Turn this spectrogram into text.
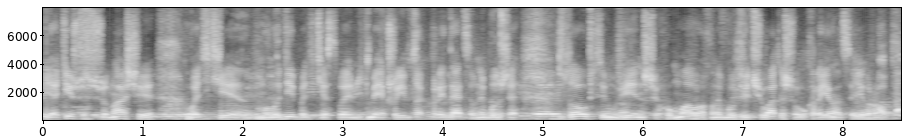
Я тішуся, що наші батьки, молоді батьки своїми дітьми, якщо їм так прийдеться, вони будуть вже зовсім в інших умовах. Вони будуть відчувати, що Україна це Європа.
